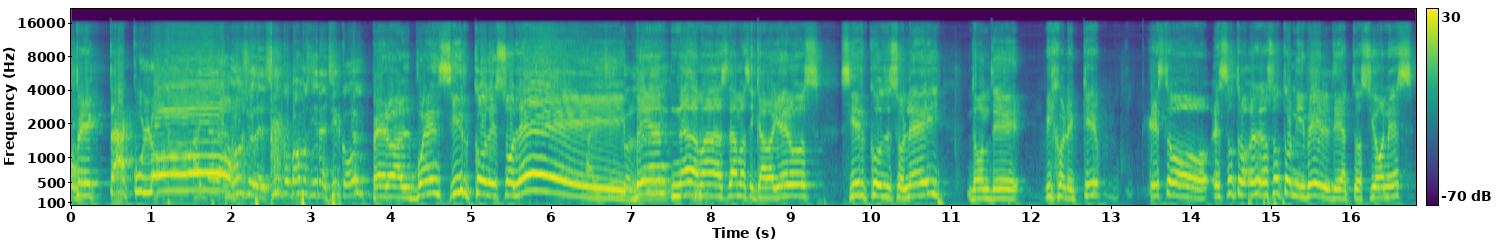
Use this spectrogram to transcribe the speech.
¡Espectáculo! Ahí está el anuncio del circo. Vamos a ir al circo hoy. Pero al buen Circo de Soleil. Al Circo de Vean Soleil. nada más, damas y caballeros, Circo de Soleil, donde, híjole, que esto es otro, es otro nivel de actuaciones.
